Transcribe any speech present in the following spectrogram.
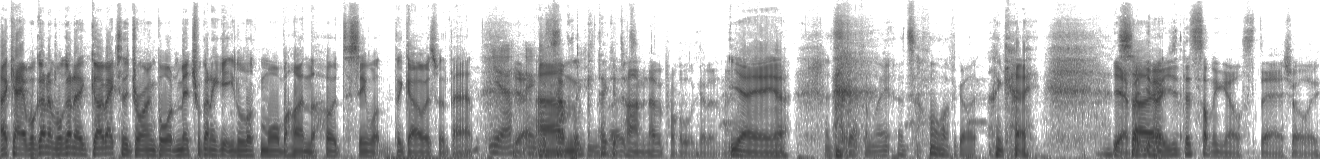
Okay, we're gonna we're gonna go back to the drawing board. Mitch, we're gonna get you to look more behind the hood to see what the go is with that. Yeah, Yeah. thanks. let's have- Um, look- take your time and have a proper look at it. man. Yeah, yeah, yeah. That's definitely that's all I've got. Okay. Yeah, So- but you know, you, there's something else there, surely.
